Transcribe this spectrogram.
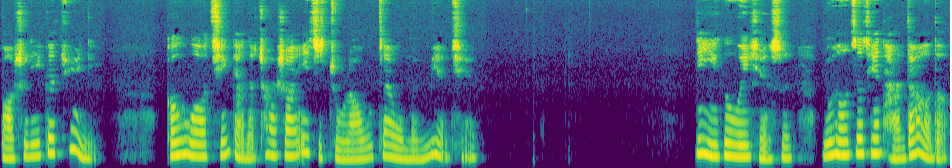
保持一个距离，而我情感的创伤一直阻挠在我们面前。另一个危险是，如同之前谈到的，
